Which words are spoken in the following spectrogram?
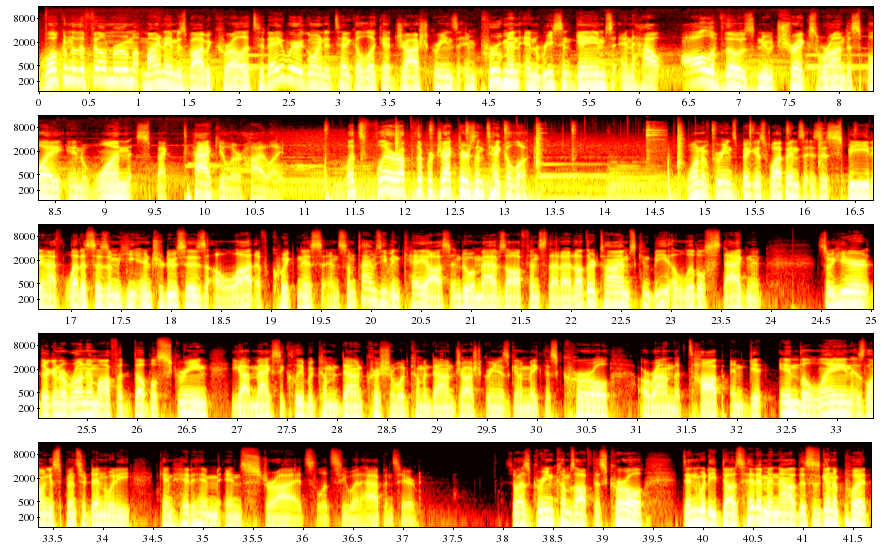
Welcome to the film room. My name is Bobby Karalla. Today we're going to take a look at Josh Green's improvement in recent games and how all of those new tricks were on display in one spectacular highlight. Let's flare up the projectors and take a look. One of Green's biggest weapons is his speed and athleticism. He introduces a lot of quickness and sometimes even chaos into a Mavs offense that at other times can be a little stagnant. So here they're going to run him off a double screen. You got Maxi Kleber coming down, Christian Wood coming down. Josh Green is going to make this curl around the top and get in the lane as long as Spencer Dinwiddie can hit him in stride. So let's see what happens here. So as Green comes off this curl, Dinwiddie does hit him, and now this is going to put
